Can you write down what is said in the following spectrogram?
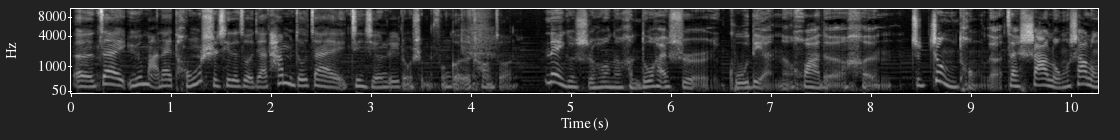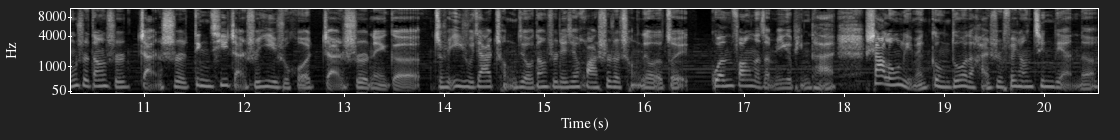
呃，在与马奈同时期的作家，他们都在进行着一种什么风格的创作呢？那个时候呢，很多还是古典的，画的很就正统的。在沙龙，沙龙是当时展示、定期展示艺术和展示那个就是艺术家成就，当时这些画师的成就的最。官方的这么一个平台。沙龙里面更多的还是非常经典的，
